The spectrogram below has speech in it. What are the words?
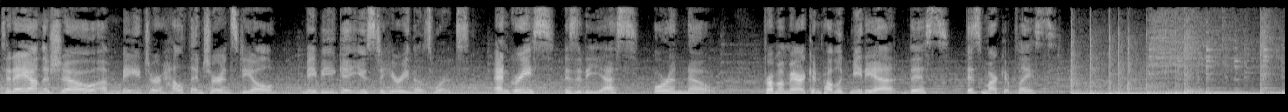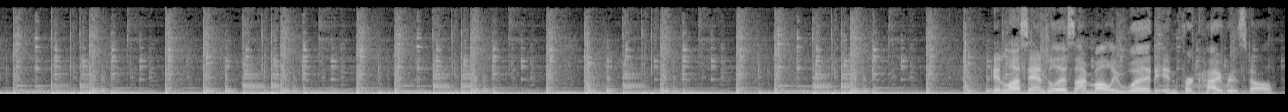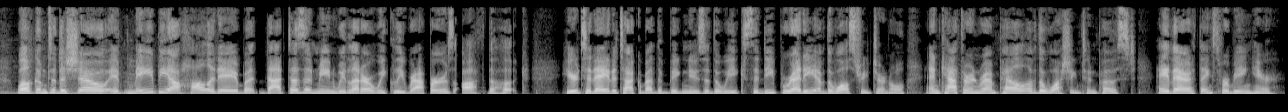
Today on the show, a major health insurance deal. Maybe you get used to hearing those words. And Greece, is it a yes or a no? From American Public Media, this is Marketplace. In Los Angeles, I'm Molly Wood in for Kai Ryssdal. Welcome to the show. It may be a holiday, but that doesn't mean we let our weekly wrappers off the hook. Here today to talk about the big news of the week, Sudeep Reddy of the Wall Street Journal and Catherine Rampell of the Washington Post. Hey there. Thanks for being here.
